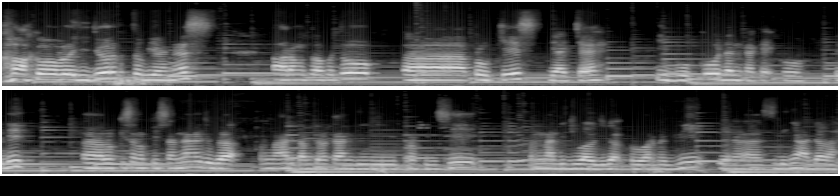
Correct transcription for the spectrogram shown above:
kalau aku boleh jujur, to be honest, orang tua aku tuh uh, pelukis di Aceh, ibuku dan kakekku. Jadi uh, lukisan-lukisannya juga pernah ditampilkan di provinsi, pernah dijual juga ke luar negeri, ya sedihnya adalah.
